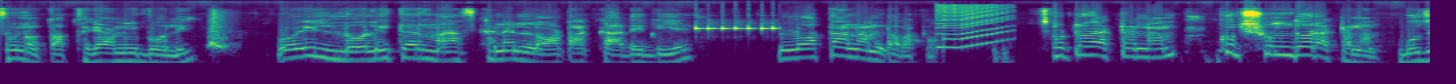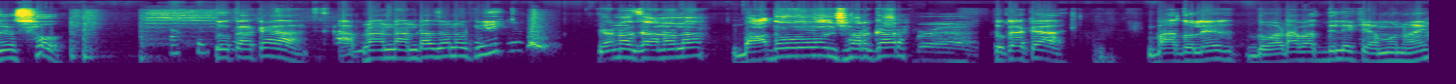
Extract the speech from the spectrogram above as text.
শোনো তার থেকে আমি বলি ওই ললিতার মাঝখানে লটা কাটে দিয়ে লতা নামটা রাখো। ছোট একটা নাম খুব সুন্দর একটা নাম বুঝেছ? তো কাকা আপনার নামটা জানো কি? কেন জানো না? বাদল সরকার। তো কাকা বাদলের দোয়াটা বাদ দিলে কেমন হয়।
